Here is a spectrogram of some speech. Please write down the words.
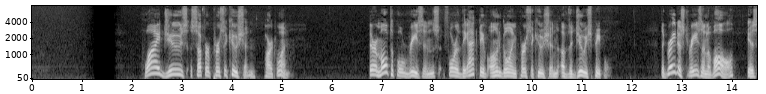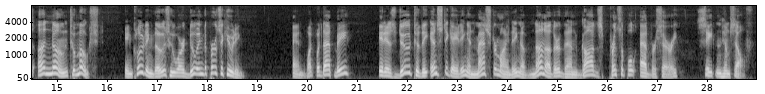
Why Jews Suffer Persecution, Part 1. There are multiple reasons for the active ongoing persecution of the Jewish people. The greatest reason of all is unknown to most, including those who are doing the persecuting. And what would that be? It is due to the instigating and masterminding of none other than God's principal adversary, Satan himself.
